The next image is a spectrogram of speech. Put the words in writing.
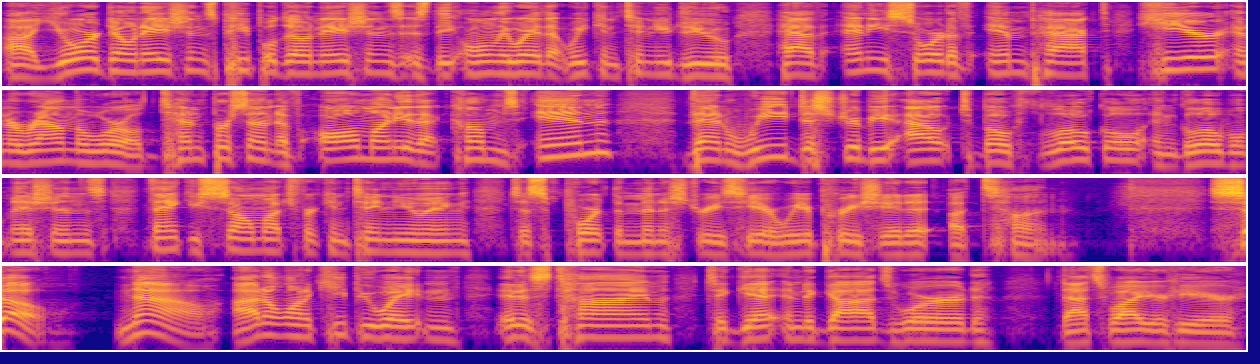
uh, your donations, people donations, is the only way that we continue to have any sort of impact here and around the world. 10% of all money that comes in, then we distribute out to both local and global missions. Thank you so much for continuing to support the ministries here. We appreciate it a ton. So, now, I don't want to keep you waiting. It is time to get into God's Word. That's why you're here.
